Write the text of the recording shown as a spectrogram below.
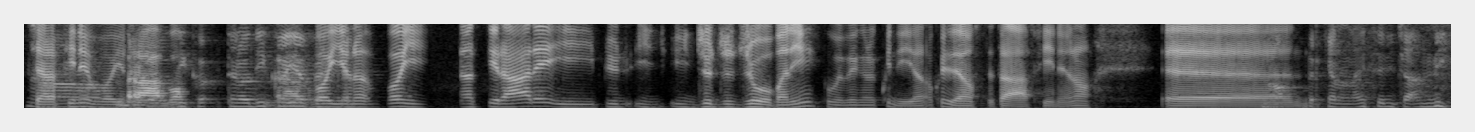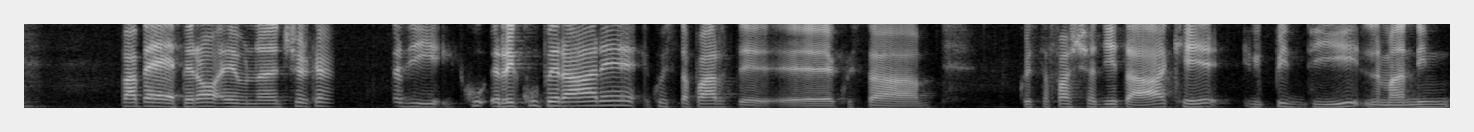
Cioè, alla fine No, vogliono, Bravo. Te lo dico, te lo dico Bravo. io perché... vogliono, vogliono attirare i, più, i, i gio- gio- giovani, come vengono, quindi, quindi della nostra età alla fine, no? Eh, No, perché non hai 16 anni. Vabbè, però è un cercare di cu- recuperare questa parte, eh, questa, questa fascia di età che il PD, ma il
